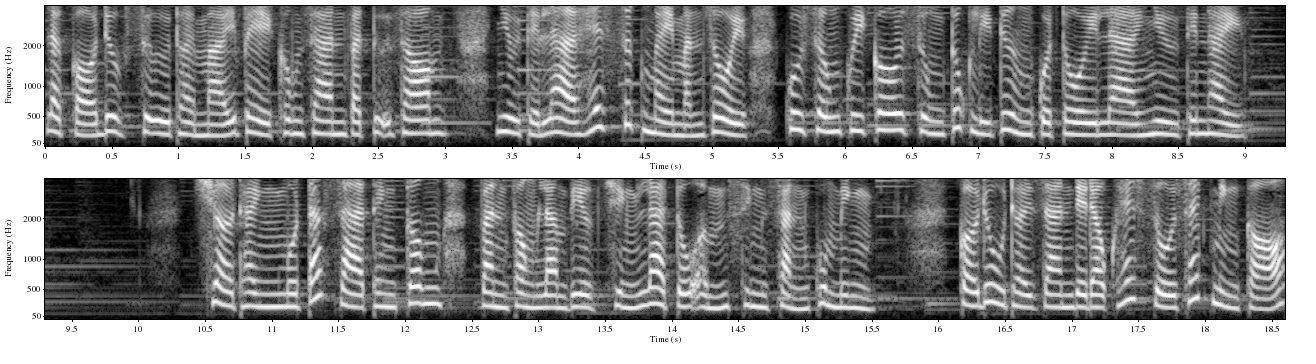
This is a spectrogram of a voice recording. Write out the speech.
là có được sự thoải mái về không gian và tự do. Như thế là hết sức may mắn rồi. Cuộc sống quý cô sung túc lý tưởng của tôi là như thế này. Trở thành một tác giả thành công, văn phòng làm việc chính là tổ ấm sinh sản của mình. Có đủ thời gian để đọc hết số sách mình có,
